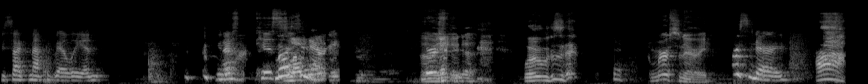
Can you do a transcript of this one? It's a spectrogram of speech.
besides Machiavellian? You know, Kiss. mercenary. Oh, yeah, yeah. What was it? A mercenary. Mercenary. Ah,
